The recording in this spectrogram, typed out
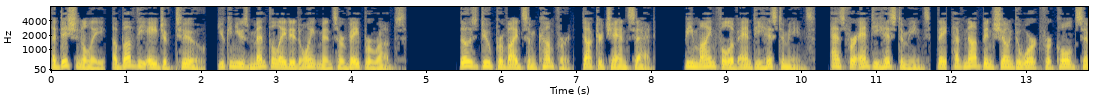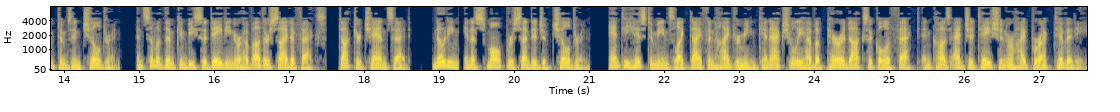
Additionally, above the age of 2, you can use mentholated ointments or vapor rubs. Those do provide some comfort, Dr. Chan said. Be mindful of antihistamines. As for antihistamines, they have not been shown to work for cold symptoms in children, and some of them can be sedating or have other side effects, Dr. Chan said, noting in a small percentage of children, antihistamines like diphenhydramine can actually have a paradoxical effect and cause agitation or hyperactivity,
